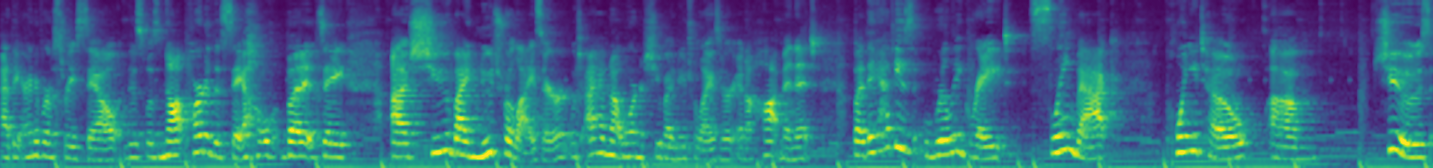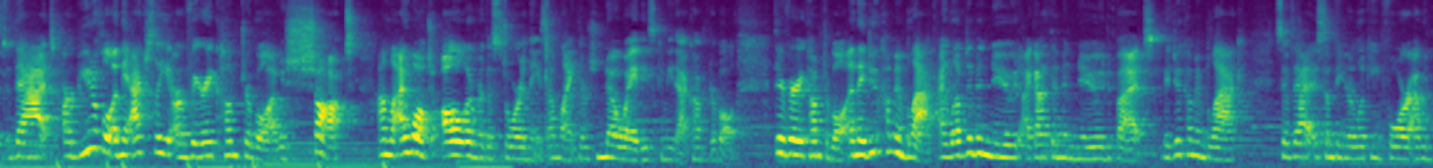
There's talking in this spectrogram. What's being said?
at the anniversary sale, this was not part of the sale, but it's a a shoe by Naturalizer, which I have not worn a shoe by Naturalizer in a hot minute, but they have these really great slingback pointy toe um, shoes that are beautiful and they actually are very comfortable. I was shocked. I'm, I walked all over the store in these. I'm like, there's no way these can be that comfortable. They're very comfortable and they do come in black. I loved them in nude. I got them in nude, but they do come in black. So if that is something you're looking for, I would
